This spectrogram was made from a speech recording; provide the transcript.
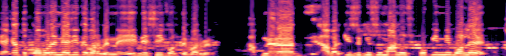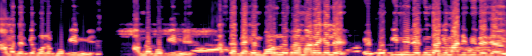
টাকা তো কবরে নিয়ে যেতে পারবেন না, এই দেশেই করতে পারবেন। আপনারা আবার কিছু কিছু মানুষ ফকিন্নি বলে, আমাদেরকে বলে ফকিন্নি। আমরা ফকিন্নি। আজকে দেখেন বড় লোকরা মারা গেলে, ওই ফকিন্নি রে কিন্তু আগে মাটি দিতে যায়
